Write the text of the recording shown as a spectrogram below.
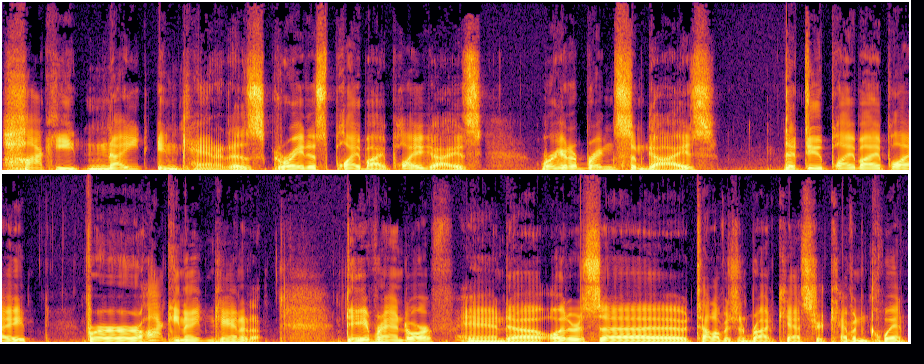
Hockey Night in Canada's greatest play-by-play guys. We're going to bring some guys that do play-by-play for Hockey Night in Canada. Dave Randorf and uh, Oilers uh, television broadcaster Kevin Quinn.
